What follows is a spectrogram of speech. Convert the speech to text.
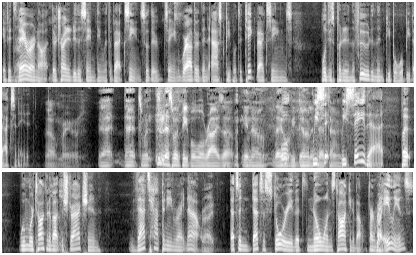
if it's there or not. They're trying to do the same thing with the vaccine. So they're saying rather than ask people to take vaccines, we'll just put it in the food and then people will be vaccinated. Oh man, that that's when that's when people will rise up. You know, they will be done at we that say, time. We say that, but when we're talking about distraction, that's happening right now. right. That's a that's a story that no one's talking about. We're talking about aliens,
